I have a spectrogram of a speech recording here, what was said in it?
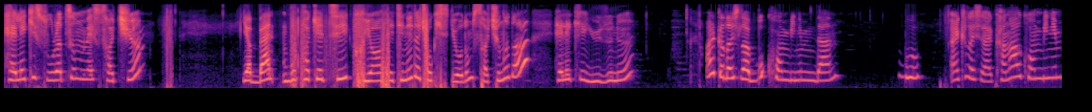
Hele ki suratım ve saçım. Ya ben bu paketi kıyafetini de çok istiyordum. Saçını da hele ki yüzünü. Arkadaşlar bu kombinimden bu. Arkadaşlar kanal kombinim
